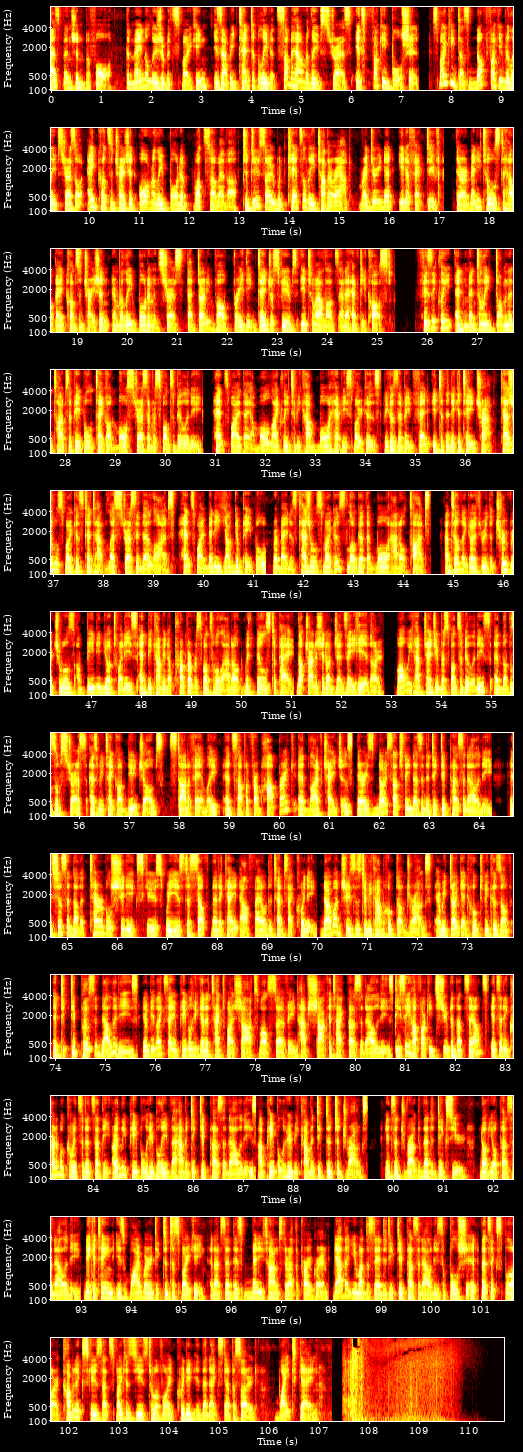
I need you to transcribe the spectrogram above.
As mentioned before, the main illusion with smoking is that we tend to believe it somehow relieves stress. It's fucking bullshit. Smoking does not fucking relieve stress or aid concentration or relieve boredom whatsoever. To do so would cancel each other out, rendering it ineffective. There are many tools to help aid concentration and relieve boredom and stress that don't involve breathing dangerous fumes into our lungs at a hefty cost. Physically and mentally dominant types of people take on more stress and responsibility, hence why they are more likely to become more heavy smokers because they've been fed into the nicotine trap. Casual smokers tend to have less stress in their lives, hence why many younger people remain as casual smokers longer than more adult types until they go through the true rituals of being in your 20s and becoming a proper responsible adult with bills to pay. Not trying to shit on Gen Z here though. While we have changing responsibilities and levels of stress as we take on new jobs, start a family, and suffer from heartbreak and life changes, there is no such thing as an addictive personality. It's just another terrible, shitty excuse we use to self medicate our failed attempts at quitting. No one chooses to become hooked on drugs, and we don't get hooked because of addictive personalities. It would be like saying people who get attacked by sharks while surfing have shark attack personalities. Do you see how fucking stupid that sounds? It's an incredible coincidence that the only people who believe they have addictive personalities are people who become addicted to drugs. It's a drug that addicts you, not your personality. Nicotine is why we're addicted to smoking, and I've said this many times throughout the program. Now that you understand addictive personalities are bullshit, let's explore a common excuse that smokers use to avoid quitting in the next episode weight gain.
